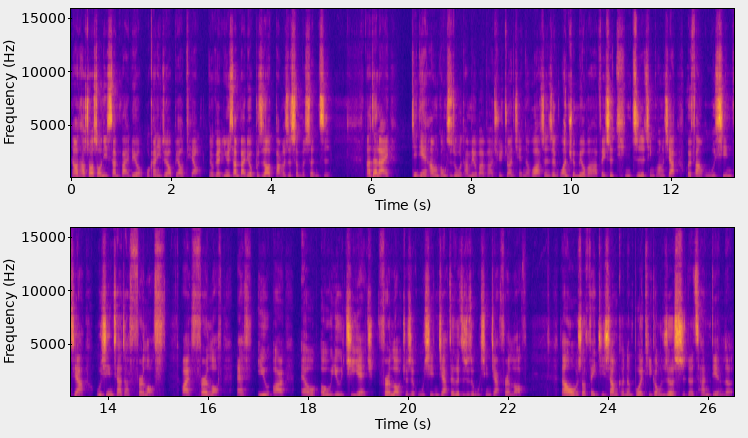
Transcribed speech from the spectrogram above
然后他说要收你三百六，我看你最好不要跳，OK？因为三百六不知道绑的是什么绳子。那再来，今天航空公司如果他没有办法去赚钱的话，甚至完全没有办法飞，是停滞的情况下，会放无薪假，无薪假叫 furlough，right？furlough，f u r l o u g h，furlough 就是无薪假，这个字就是无薪假 furlough。然后我说飞机上可能不会提供热食的餐点了，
